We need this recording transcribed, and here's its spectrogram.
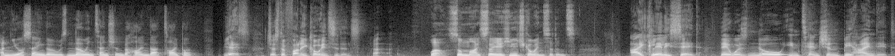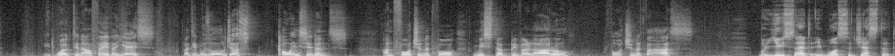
And you're saying there was no intention behind that typo? Yes, just a funny coincidence. well, some might say a huge coincidence. I clearly said there was no intention behind it. It worked in our favor, yes, but it was all just coincidence. Unfortunate for Mr. Bivolaru, fortunate for us. But you said it was suggested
